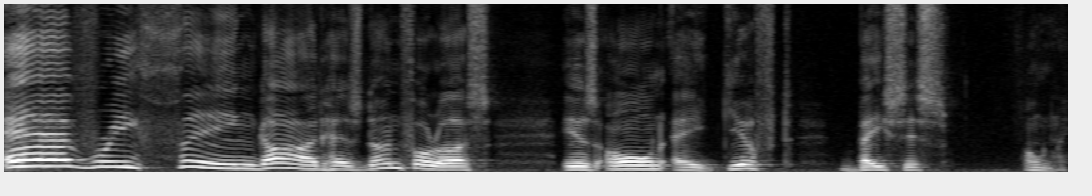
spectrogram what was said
everything God has done for us is on a gift basis only.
